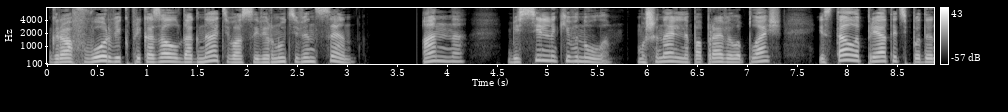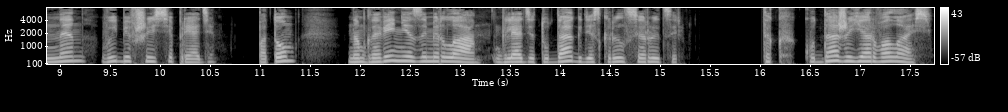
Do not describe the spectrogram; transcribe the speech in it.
Граф Ворвик приказал догнать вас и вернуть Винсен». Анна бессильно кивнула машинально поправила плащ и стала прятать под иннен выбившиеся пряди. Потом на мгновение замерла, глядя туда, где скрылся рыцарь. Так куда же я рвалась?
